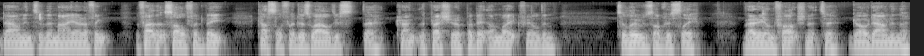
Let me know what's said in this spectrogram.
down into the mire. I think the fact that Salford beat Castleford as well just uh, cranked the pressure up a bit on Wakefield, and to lose obviously very unfortunate to go down in the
